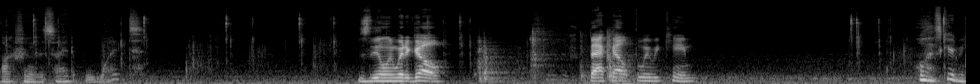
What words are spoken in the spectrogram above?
Locked from the other side? What? This is the only way to go. Back out the way we came. Oh, that scared me.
